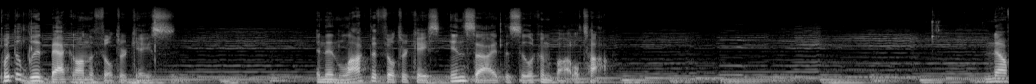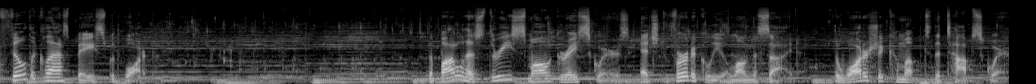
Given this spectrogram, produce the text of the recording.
Put the lid back on the filter case and then lock the filter case inside the silicone bottle top. Now fill the glass base with water. The bottle has three small gray squares etched vertically along the side. The water should come up to the top square.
